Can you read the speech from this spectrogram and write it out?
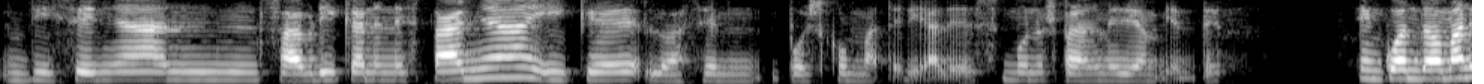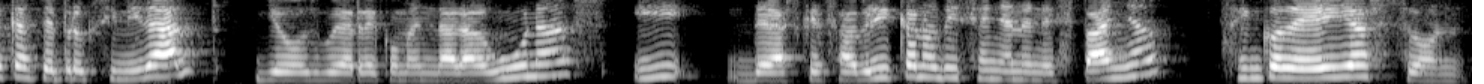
diseñan, fabrican en España y que lo hacen pues con materiales buenos para el medio ambiente. En cuanto a marcas de proximidad, yo os voy a recomendar algunas y de las que fabrican o diseñan en España, cinco de ellas son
